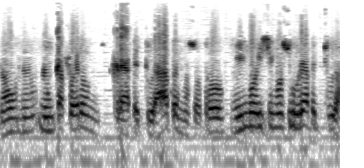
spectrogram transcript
no, nunca fueron reaperturadas, pues nosotros mismos hicimos su reapertura.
